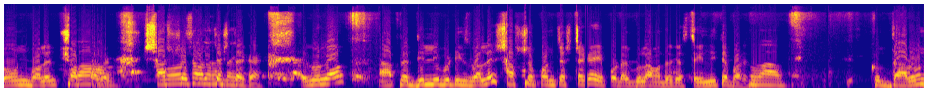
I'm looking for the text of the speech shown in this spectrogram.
লোন বলেন সব পাবেন। সাতশো পঞ্চাশ টাকা এগুলো আপনার দিল্লি বুটিক্স বলে সাতশো পঞ্চাশ টাকা এই প্রোডাক্টগুলো আমাদের কাছ থেকে নিতে পারেন। খুব দারুণ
